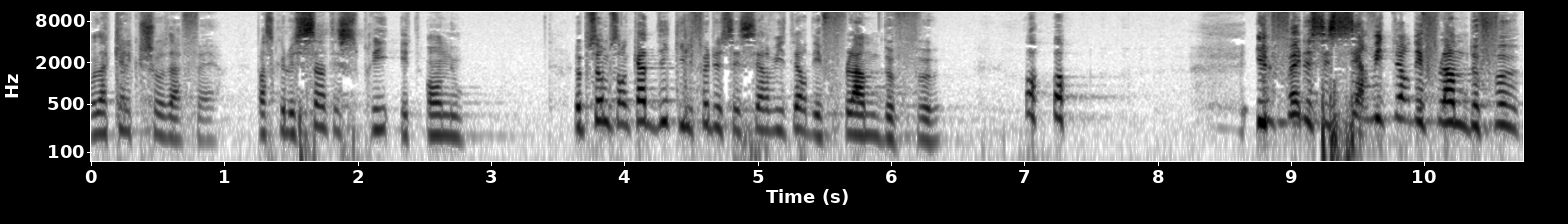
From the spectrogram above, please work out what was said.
On a quelque chose à faire parce que le Saint-Esprit est en nous. Le psaume 104 dit qu'il fait de ses serviteurs des flammes de feu. Il fait de ses serviteurs des flammes de feu.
